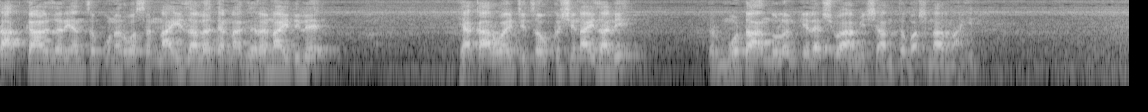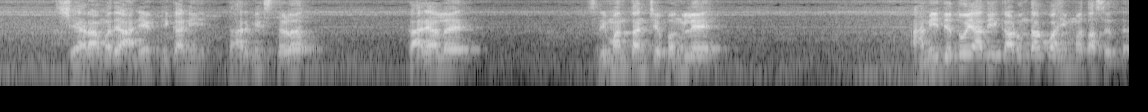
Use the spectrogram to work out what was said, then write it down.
तात्काळ जर यांचं पुनर्वसन नाही झालं त्यांना घरं नाही दिले ह्या कारवाईची चौकशी नाही झाली तर मोठं आंदोलन केल्याशिवाय आम्ही शांत बसणार नाही. शहरामध्ये अनेक ठिकाणी धार्मिक स्थळं कार्यालय श्रीमंतांचे बंगले. आम्ही देतो यादी काढून दाखवा हिंमत असेल तर.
